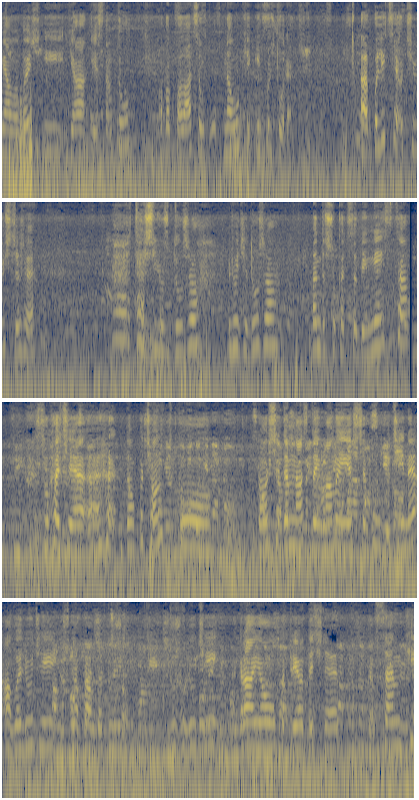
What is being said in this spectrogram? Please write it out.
miało być i ja jestem tu, obok Pałacu Nauki i Kultury. A policja oczywiście, że też już dużo, ludzi dużo. Będę szukać sobie miejsca. Słuchajcie, e, do początku, do 17 mamy jeszcze pół godziny, ale ludzi już naprawdę dużo. Dużo ludzi grają patriotyczne piosenki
